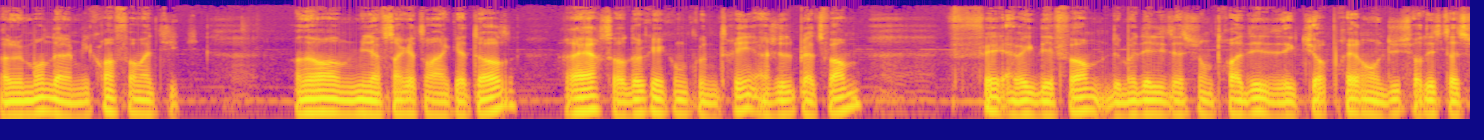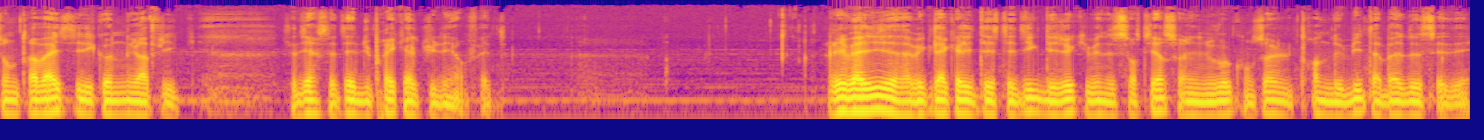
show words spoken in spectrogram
dans le monde de la micro-informatique. En novembre 1994, Rare sort Donkey Kong Country, un jeu de plateforme avec des formes de modélisation 3D des lectures pré-rendues sur des stations de travail siliconographiques. C'est-à-dire que c'était du pré-calculé en fait. Rivalise avec la qualité esthétique des jeux qui viennent de sortir sur les nouveaux consoles 32 bits à base de CD.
